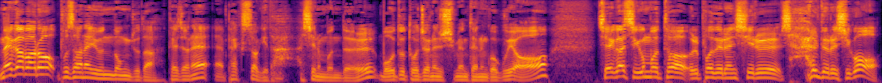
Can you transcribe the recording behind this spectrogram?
내가 바로 부산의 윤동주다. 대전의 백석이다. 하시는 분들 모두 도전해 주시면 되는 거고요. 제가 지금부터 읊어드리는 시를 잘 들으시고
